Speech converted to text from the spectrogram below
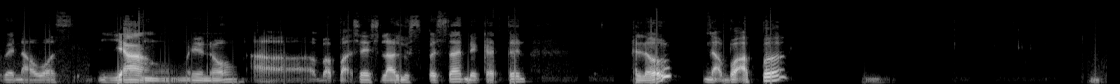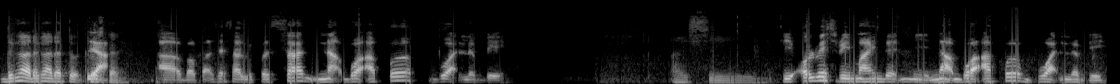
when I was young, you know. Uh, bapa saya selalu pesan dia kata, "Hello, nak buat apa? Dengar dengar Datuk Ya. teruskan. Uh, bapa saya selalu pesan nak buat apa, buat lebih." I see. he always reminded me nak buat apa buat lebih.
